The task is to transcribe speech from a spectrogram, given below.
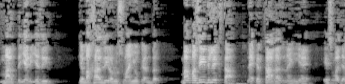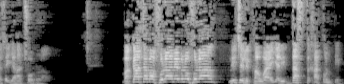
مرد یعنی یزید کے مخاضی اور رسوائیوں کے اندر۔ میں مزید لکھتا، لیکن کاغذ نہیں ہے، اس وجہ سے یہاں چھوڑ رہا ہوں۔ بکاتبا فلان ابن فلاں نیچے لکھا ہوا ہے یعنی دست خط ان کے۔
